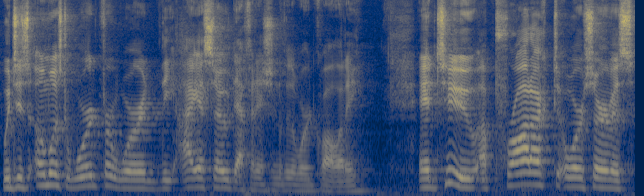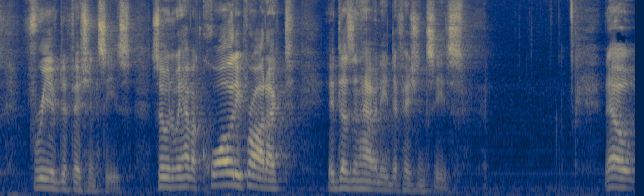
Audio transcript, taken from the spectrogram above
which is almost word for word the ISO definition of the word quality. And two, a product or service free of deficiencies. So when we have a quality product, it doesn't have any deficiencies. Now,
